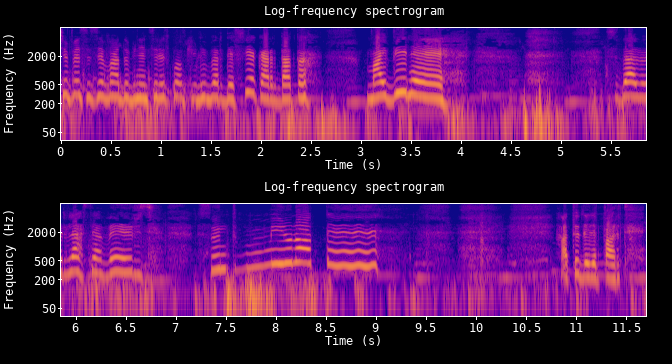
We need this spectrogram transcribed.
Începe să se vadă, bineînțeles, cu ochiul liber de fiecare dată mai bine. Și dealurile astea verzi sunt minunate! Atât de departe.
